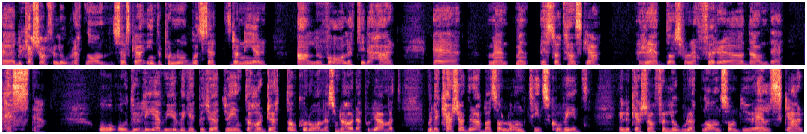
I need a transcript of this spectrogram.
Eh, du kanske har förlorat någon, så jag ska inte på något sätt dra ner allvaret i det här. Eh, men, men det står att han ska rädda oss från den förödande pesten. Och, och, du lever ju, vilket betyder att du inte har dött av corona som du hörde i programmet. Men du kanske har drabbats av långtidscovid. Eller du kanske har förlorat någon som du älskar.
